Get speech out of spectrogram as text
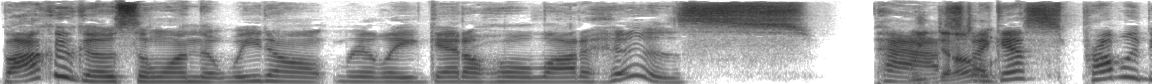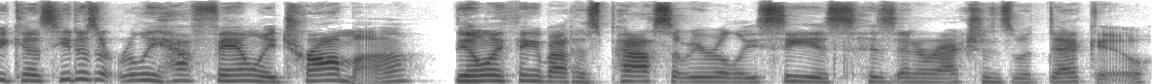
Bakugo's the one that we don't really get a whole lot of his past. I don't. guess probably because he doesn't really have family trauma. The only thing about his past that we really see is his interactions with Deku.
